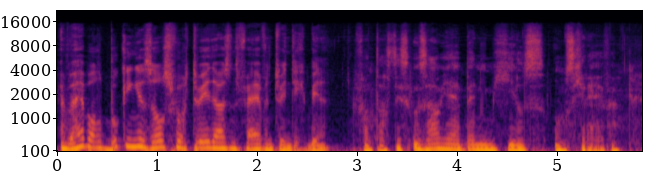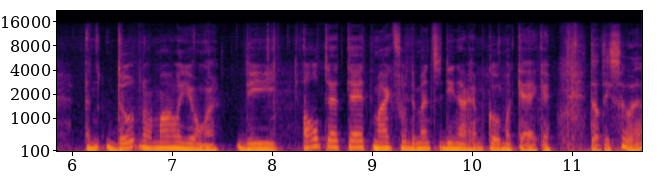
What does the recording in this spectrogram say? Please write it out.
En we hebben al boekingen zelfs voor 2025 binnen. Fantastisch. Hoe zou jij Benny Michiels omschrijven? Een doodnormale jongen die altijd tijd maakt voor de mensen die naar hem komen kijken. Dat is zo, hè,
